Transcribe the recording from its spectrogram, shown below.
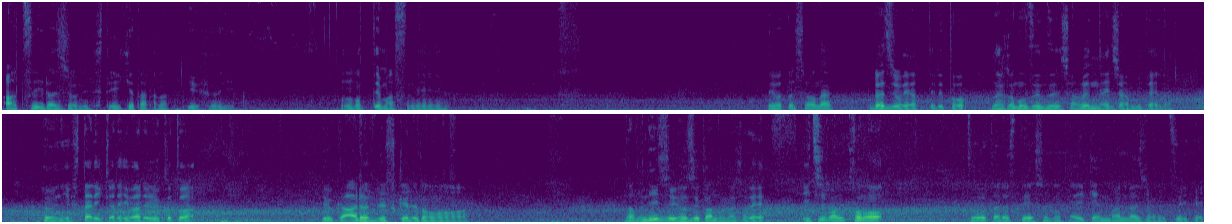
熱いラジオにしていけたらなっていうふうに思ってますね。で私はなラジオやってると中野全然喋んないじゃんみたいな風に2人から言われることはよくあるんですけれども。多分24時間の中で一番このトータルステーションの体験版ラジオについて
